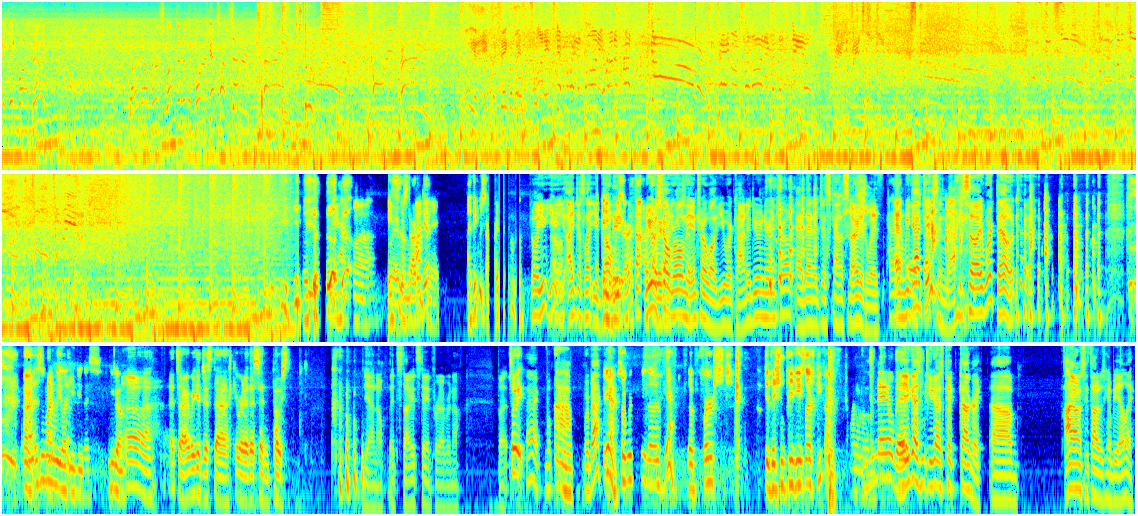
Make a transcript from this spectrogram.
to get by Benning. Darnell Nurse left it in the corner, gets up center. Perry scores! Corey Perry! Ilya able to shake away from Solani. It's given away to Solani. Around in we have uh, Wait, have we started yet? today. I think we started. Well, you, you, Hello. you I just let you go. we We, start? Thought- we were we were still having an rolling the intro. intro while you were kind of doing your intro, and then it just kind of started with, and we got. Jason back, so it worked out. All right, this is why we let you do this. You go. Uh, it's all right. We could just uh, get rid of this in post. yeah, no, it's stu- it's staying forever now. But Sweet. all right, well, Um, we're back. yeah, so we're the yeah the first division preview slash deep dive. I don't know. Nailed it. Yeah, you guys, you guys picked Calgary. Um, I honestly thought it was going to be LA.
